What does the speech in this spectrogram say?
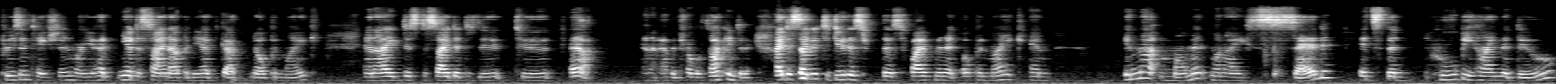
presentation where you had you had to sign up and you had got an open mic, and I just decided to do to yeah, and I'm having trouble talking today. I decided to do this this five minute open mic, and in that moment when I said it's the who behind the do,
